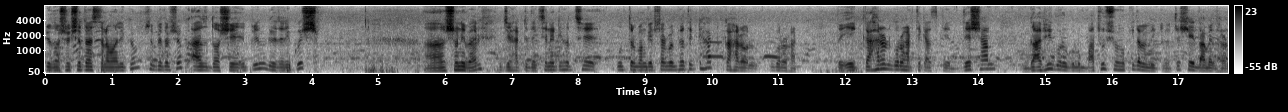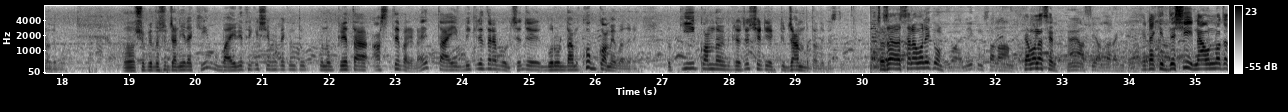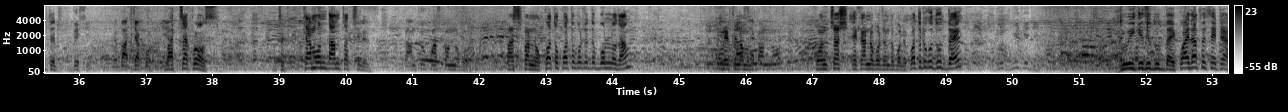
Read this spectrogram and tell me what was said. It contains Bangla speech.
প্রিয় দর্শক শ্রোতা, আসসালামু আলাইকুম। সুপ্রিয় দর্শক, আজ দশে এপ্রিল দুই হাজার একুশ শনিবার যে হাটটি দেখছেন, এটি হচ্ছে উত্তরবঙ্গের সর্ববৃহৎ একটি হাট, কাহারল গরুর হাট। তো এই কাহারল গরুর হাট থেকে আজকে দেশাল, গাভী গরুগুলো বাছুর সহ কী দামে বিক্রি হচ্ছে সেই দামের ধারণা দেবো। সুপ্রিয় দর্শক, জানিয়ে রাখি, বাইরে থেকে সেভাবে কিন্তু কোনো ক্রেতা আসতে পারে নাই, তাই বিক্রেতারা বলছে যে গরুর দাম খুব কমে বাজারে। তো কি কম দামে বিক্রি হচ্ছে সেটি একটু জানব তাদের কাছ থেকে। চাচা আসসালামু আলাইকুম। ওয়ালাইকুম সালাম। কেমন আছেন? হ্যাঁ আসি আল্লাহ রাখি এটা কি দেশি না অন্য জাতের? বেশি বাচ্চা কর বাচ্চা ক্রস। আচ্ছা কেমন দাম চাচ্ছিলেন? দাম তো পাঁচপান্ন পাঁচপান্ন। কত কত পর্যন্ত বলল দাম? পঞ্চাশ একান্ন। পর্যন্ত বলে। কতটুকু দুধ দেয়? দুই কেজি দুধ দেয়। কয় দাঁত হয়েছে এটা?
